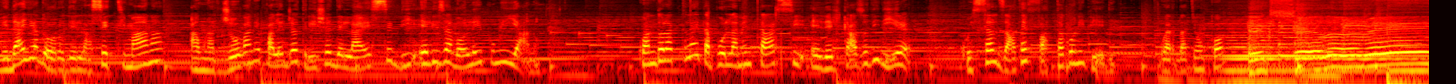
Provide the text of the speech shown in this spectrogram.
Medaglia d'oro della settimana a una giovane palleggiatrice della SD Elisa Volley Pomigliano. Quando l'atleta può lamentarsi ed è il caso di dire questa alzata è fatta con i piedi. Guardate un po'. Accelerate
